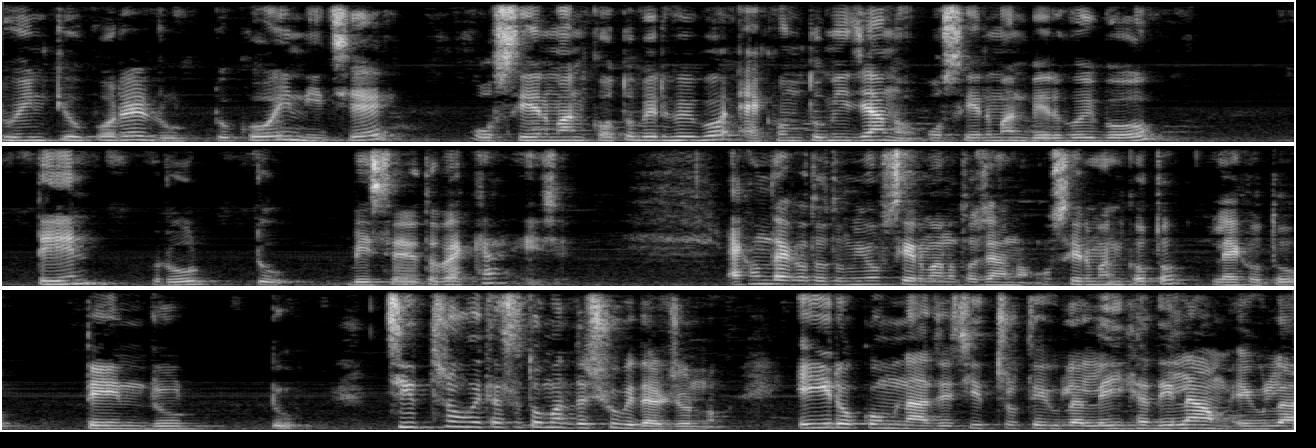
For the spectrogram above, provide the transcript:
টোয়েন্টি উপরে রুট নিচে ওসি এর মান কত বের হইব? এখন তুমি জানো ওসি এর মান বের হইব টেন রুট টু বিস্তারিত ব্যাখ্যা, এই যে। এখন দেখো তো তুমি ওসি এর মান তো জানো। ওসি এর মান কত? লেখো তো টেন রুট টু চিত্র হইতেছে তোমাদের সুবিধার জন্য। এই রকম না যে চিত্রতে এগুলা লেখা দিলাম, এগুলা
